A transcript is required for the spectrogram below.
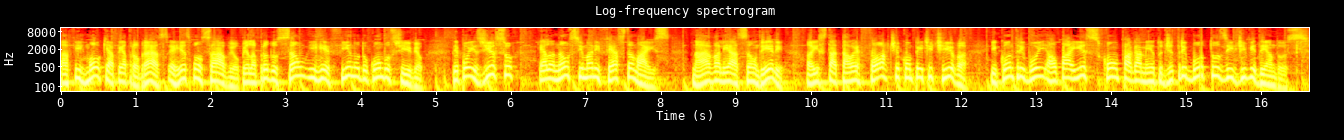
afirmou que a Petrobras é responsável pela produção e refino do combustível. Depois disso, ela não se manifesta mais. Na avaliação dele, a estatal é forte e competitiva e contribui ao país com o pagamento de tributos e dividendos.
